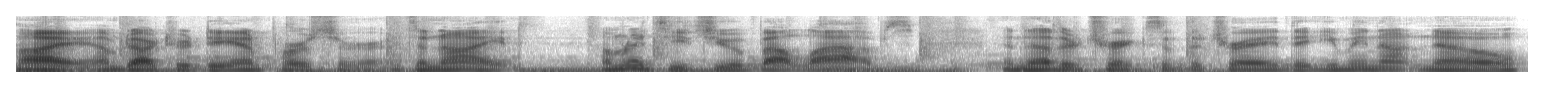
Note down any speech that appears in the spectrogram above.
Hi, I'm Dr. Dan Purser, and tonight I'm going to teach you about labs and other tricks of the trade that you may not know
